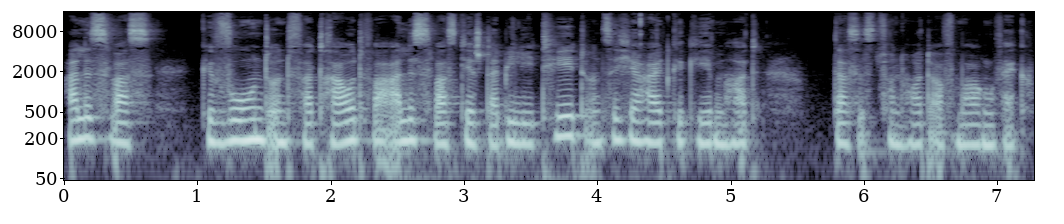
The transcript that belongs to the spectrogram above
Alles, was gewohnt und vertraut war, alles, was dir Stabilität und Sicherheit gegeben hat, das ist von heute auf morgen weg.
